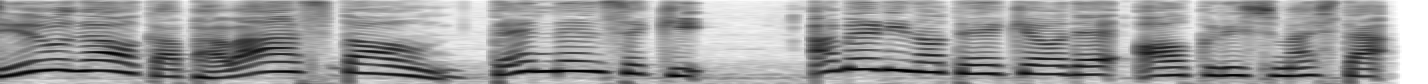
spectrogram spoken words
自由が丘パワーストーン天然石、アメリの提供でお送りしました。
